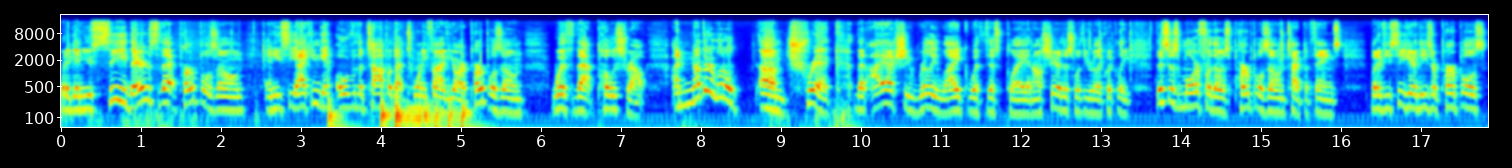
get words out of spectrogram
But again, you see there's that purple zone, and you see I can get over the top of that 25-yard purple zone with that post route. Another little um, trick that I actually really like with this play, and I'll share this with you really quickly. This is more for those purple zone type of things. But if you see here, these are purples,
